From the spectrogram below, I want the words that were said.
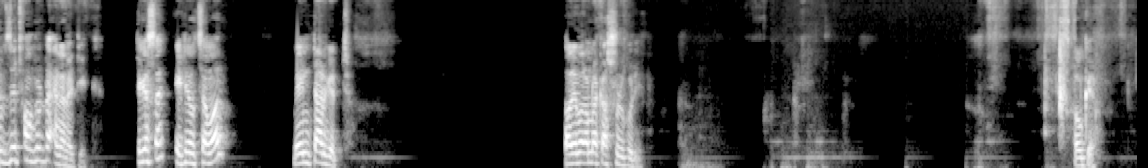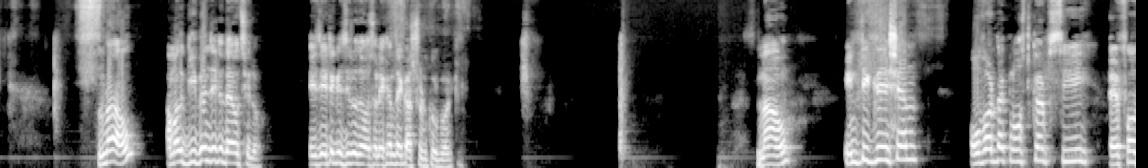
এফজেড ফাংশনটা অ্যানালিটিক ঠিক আছে? এটা হচ্ছে আমার মেইন টার্গেট তাহলে এবার আমরা কাজ শুরু করি। ওকে নাও আমাদের গিভেন যেটা দেওয়া ছিল, এই যে এটাকে জিরো দেওয়া ছিল, এখান থেকে কাজ শুরু করব আর কি। Now integration over the closed curve C f of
